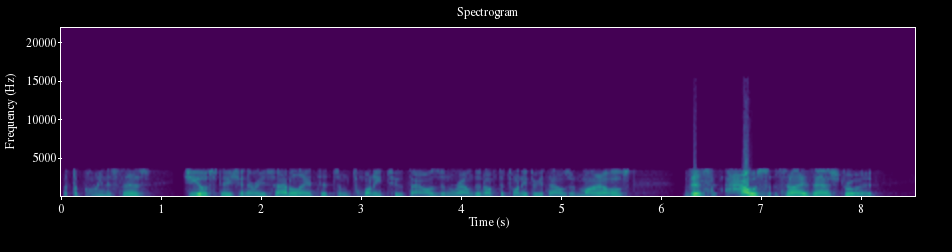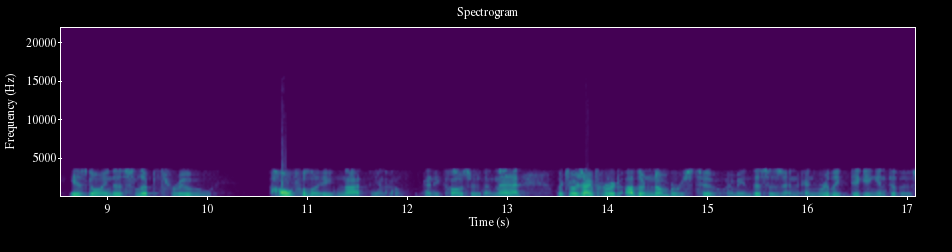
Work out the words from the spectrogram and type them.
But the point is this geostationary satellites at some 22,000, rounded off to 23,000 miles, this house sized asteroid is going to slip through. Hopefully, not you know any closer than that. But George, I've heard other numbers too. I mean, this is and, and really digging into this.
